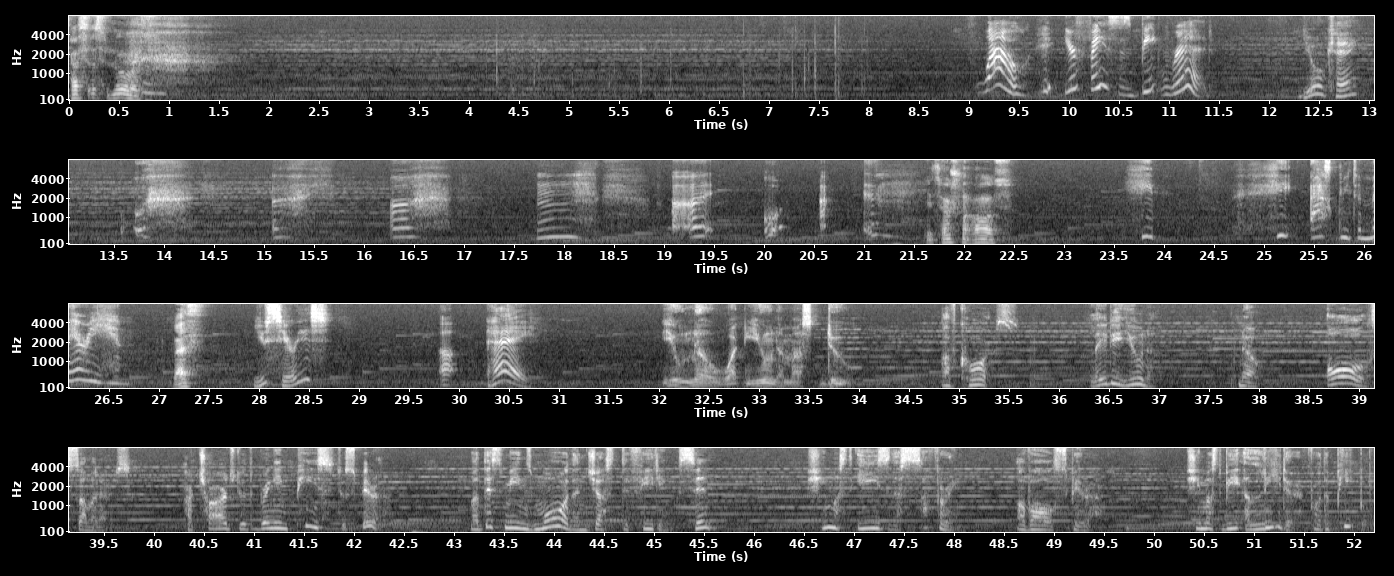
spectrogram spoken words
was ist los? Wow, your face is beat red. You okay? Uh, uh, mm, uh, oh, Jetzt hör schon. He, he asked me to marry him. Was? You serious? Uh, hey! You know what Yuna must do. Of course. Lady Yuna. No, all summoners are charged with bringing peace to Spira. But this means more than just defeating sin. She must ease the suffering of all Spira. She must be a leader for the people.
